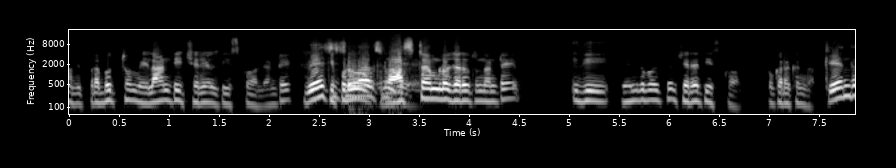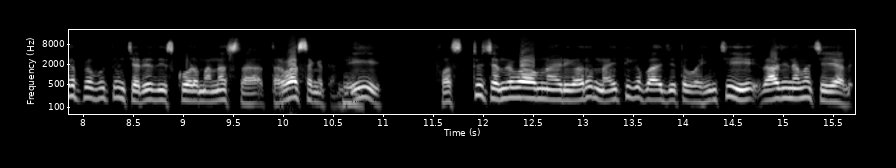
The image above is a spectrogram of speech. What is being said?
మరి ప్రభుత్వం ఎలాంటి చర్యలు తీసుకోవాలి? అంటే ఇప్పుడు. రాష్ట్రంలో జరుగుతుందంటే ఇది కేంద్ర ప్రభుత్వం చర్య తీసుకోవాలి. ఒక రకంగా. కేంద్ర ప్రభుత్వం చర్య తీసుకోవడం అన్న తర్వాత సంగతి అండి. ఫస్ట్ చంద్రబాబు నాయుడు గారు నైతిక బాధ్యత వహించి రాజీనామా చేయాలి.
